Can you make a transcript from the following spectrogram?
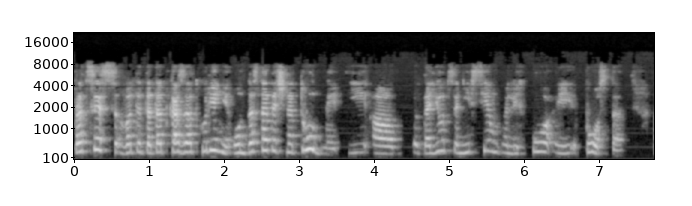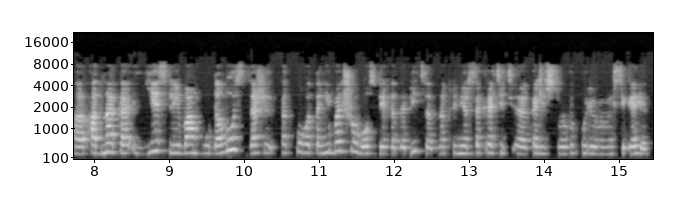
процесс вот этот отказа от курения, он достаточно трудный и а, дается не всем легко и просто. Однако, если вам удалось даже какого-то небольшого успеха добиться, например, сократить э, количество выкуриваемых сигарет,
